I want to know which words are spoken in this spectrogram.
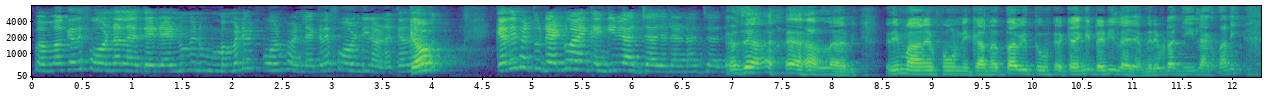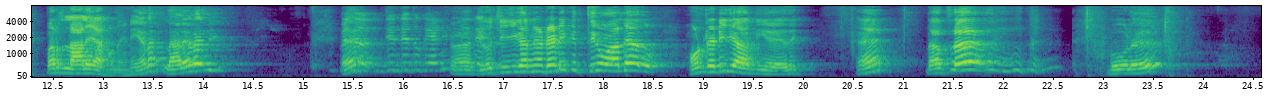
ਮੰਮਾ ਕਹਿੰਦੇ ਫੋਨ ਨਾ ਲੈ ਤੇ ਡੈਡ ਨੂੰ ਮੈਨੂੰ ਮੰਮਾ ਨੇ ਫੋਨ ਫੜ ਲਿਆ ਕਹਿੰਦੇ ਫੋਨ ਨਹੀਂ ਲਾਣਾ ਕਹਿੰਦੇ ਕਿਉਂ? ਕਹਿੰਦੇ ਫਿਰ ਤੂੰ ਡੈਡ ਨੂੰ ਆਏ ਕਹੇਂਗੀ ਵੀ ਅੱਜ ਆ ਜਾ ਲੈਣਾ ਅੱਜ ਆ ਜਾ। ਅੱਛਾ ਲੈ ਵੀ ਇਹਦੀ ਮਾਂ ਨੇ ਫੋਨ ਨਹੀਂ ਕਰਨਾ ਤਾਂ ਵੀ ਤੂੰ ਫਿਰ ਕਹੇਂਗੀ ਡੈਡੀ ਲੈ ਜਾ ਮੇਰੇ ਬੜਾ ਜੀ ਲੱਗਦਾ ਨਹੀਂ ਪਰ ਲਾ ਲਿਆ ਹੁਣ ਇਹਨੇ ਹਨਾ? ਲਾ ਲਿਆ ਨਾ ਜੀ। ਮੈਂ ਤਾਂ ਜਿੱਦੇ ਤੂੰ ਕਹਿੰਦੀ ਹਾਂ ਜੋ ਚੀਜ਼ ਕਰਨੀ ਆ ਡੈਡੀ ਕਿੱਥੇ ਹੋ ਆ ਲਿਆ ਦੋ ਹੁਣ ਡੈਡੀ ਯਾਦ ਨਹੀਂ ਆਇਆ ਇਹਦੇ। ਹੈ? ਦੱਸ। ਬੋਲ।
